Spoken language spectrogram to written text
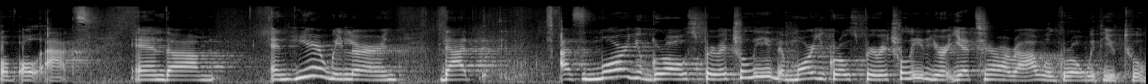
of all acts. And, um, and here we learn that as more you grow spiritually, the more you grow spiritually, your Yetzer Hara will grow with you too.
